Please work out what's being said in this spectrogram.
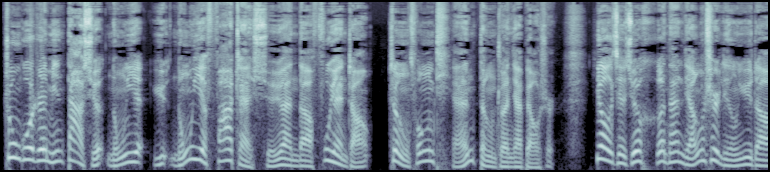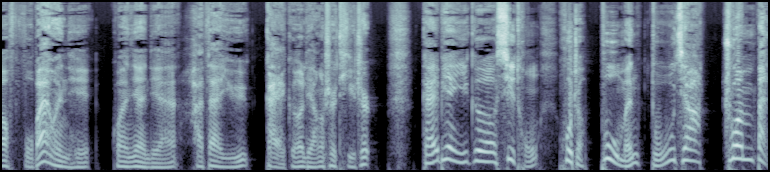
中国人民大学农业与农业发展学院的副院长郑丰田等专家表示，要解决河南粮食领域的腐败问题。关键点还在于改革粮食体制，改变一个系统或者部门独家专办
